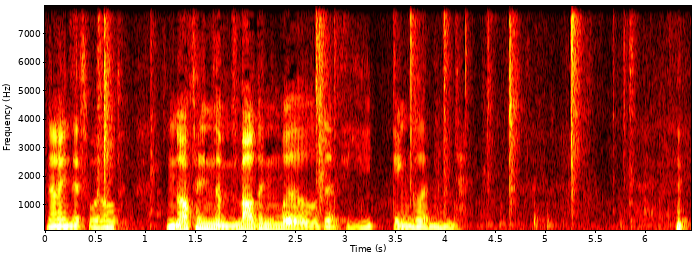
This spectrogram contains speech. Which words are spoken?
Not in this world. Not in the modern world of England.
